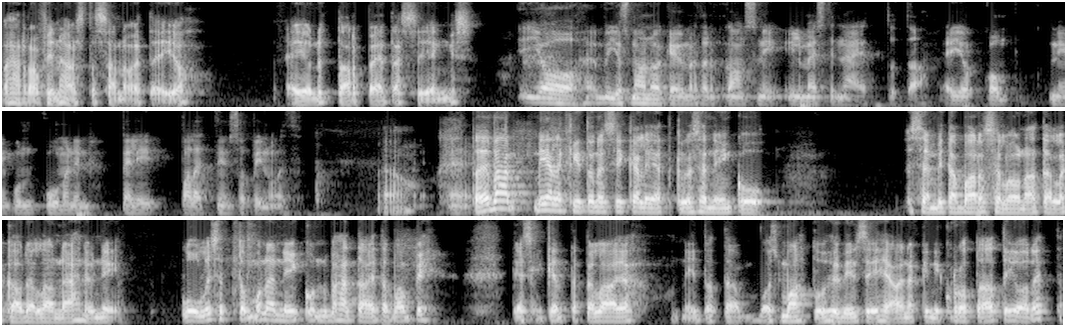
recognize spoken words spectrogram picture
vähän Rafinhasta sanoi, että ei ole ei ole nyt tarpeen tässä jengissä. Joo, jos mä oon oikein ymmärtänyt kanssa, niin ilmeisesti näin, että tota, ei ole kom, niin kuin Kuumanin pelipalettiin sopinut. Että... Joo. E- Toi on vähän mielenkiintoinen sikäli, että kyllä se, niin kuin, se mitä Barcelona tällä kaudella on nähnyt, niin luulisi, että tuommoinen niin kuin vähän taitavampi keskikenttäpelaaja niin tota, voisi mahtua hyvin siihen ainakin niin rotaatioon, että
